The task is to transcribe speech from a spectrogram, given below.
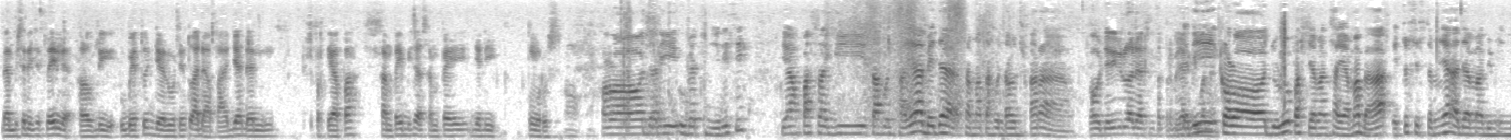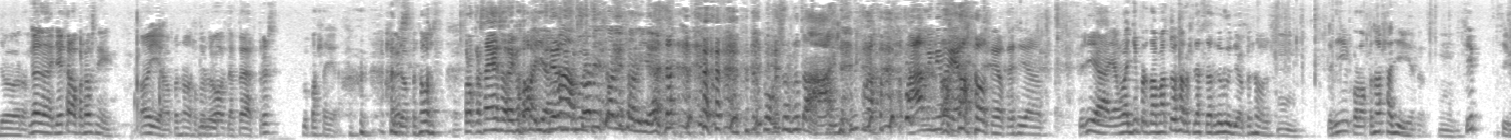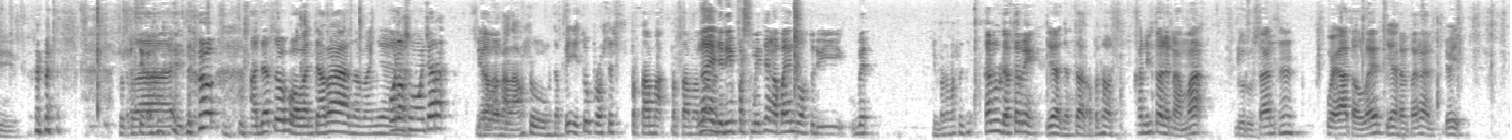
Dan bisa diceritain nggak kalau di UB tuh jalurnya tuh ada apa aja dan seperti apa sampai bisa sampai jadi pengurus. Kalau dari Ubed sendiri sih yang pas lagi tahun saya beda sama tahun-tahun sekarang. Oh, jadi dulu ada sempat perbedaan Jadi kalau dulu pas zaman saya maba itu sistemnya ada mabim indoor. Enggak, enggak, dia kan open house nih. Oh iya open house Open dulu. house daftar. Terus Lupa saya. ada house. proker saya soalnya kok. Oh iya, Dia ah, sorry sorry sorry ya. Mau kesebut aja. Maaf ini lo ya. Oke oke siap. Jadi ya yang wajib pertama tuh harus daftar dulu di open house. Hmm. Jadi kalau open house hadir. Hmm. Sip. Sip. setelah itu ada tuh wawancara namanya Oh langsung wawancara? Nggak, tuh? langsung tapi itu proses pertama pertama Nggak ya, banget. jadi first meet-nya ngapain tuh waktu di Ubed? Gimana maksudnya Kan lu daftar nih, ya daftar open house kan di situ ada nama, jurusan, hmm WA atau lain, Iya. tanda tangan. yoi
